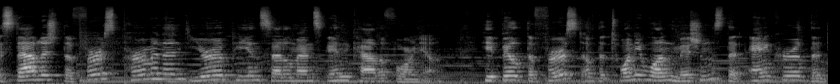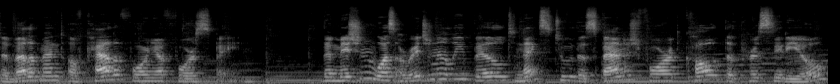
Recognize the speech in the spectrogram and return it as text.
established the first permanent European settlements in California. He built the first of the 21 missions that anchored the development of California for Spain. The mission was originally built next to the Spanish fort called the Presidio,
